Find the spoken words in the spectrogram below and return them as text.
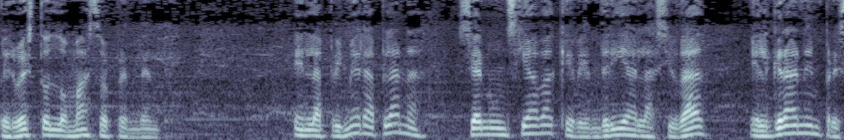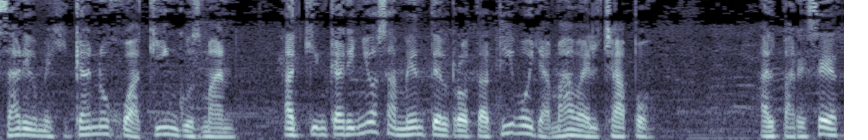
Pero esto es lo más sorprendente. En la primera plana se anunciaba que vendría a la ciudad el gran empresario mexicano Joaquín Guzmán, a quien cariñosamente el rotativo llamaba el Chapo. Al parecer,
